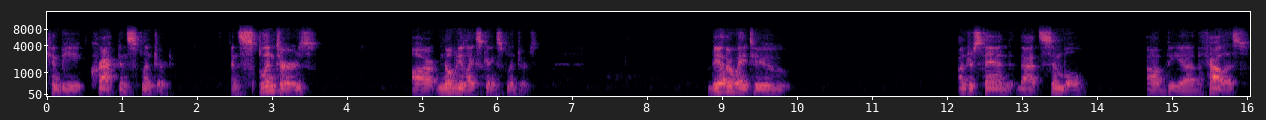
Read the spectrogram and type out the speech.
can be cracked and splintered, and splinters are nobody likes getting splinters. the other way to understand that symbol of the uh, the phallus,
